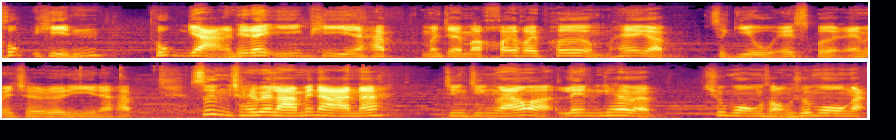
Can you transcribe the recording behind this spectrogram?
ทุบหินทุกอย่างที่ได้ E.P. นะครับ มันจะมาค่อยๆเพิ่มให้กับสกิล Expert Adventurer นี้นะครับ ซึ่งใช้เวลาไม่นานนะ จริง ๆ แล้วอะ เล่นแค่แบบชั่วโมง 2 ชั่วโมงอะ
